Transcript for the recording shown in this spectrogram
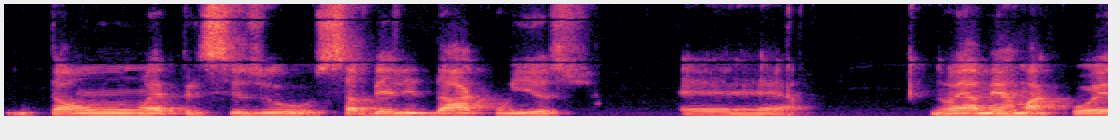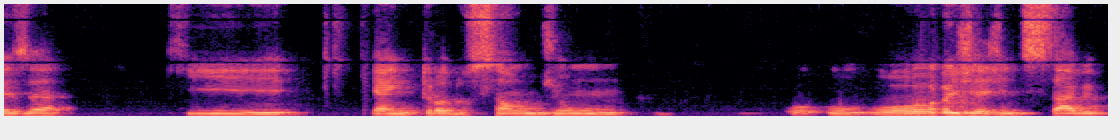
Então é preciso saber lidar com isso. É, não é a mesma coisa que, que a introdução de um hoje a gente sabe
